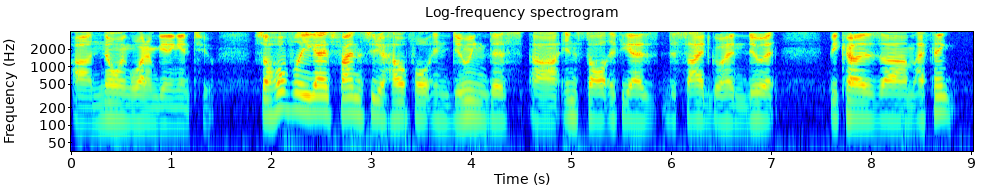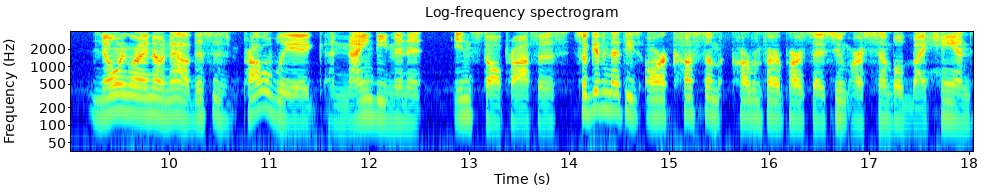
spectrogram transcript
uh, knowing what I'm getting into. So hopefully you guys find this video helpful in doing this uh, install if you guys decide to go ahead and do it because um, I think knowing what I know now, this is probably a, a 90 minute install process. So given that these are custom carbon fiber parts I assume are assembled by hand,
